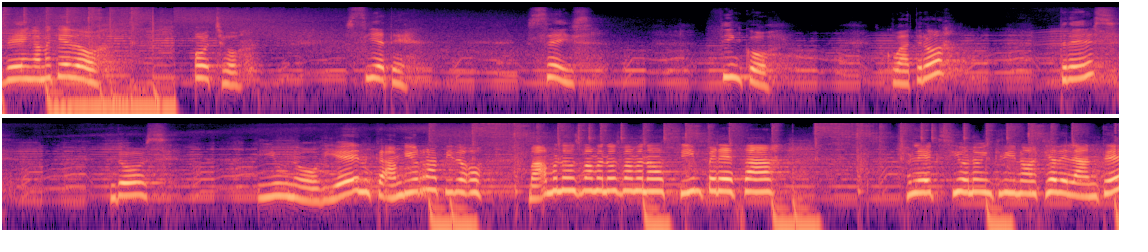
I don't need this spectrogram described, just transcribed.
Venga, me quedo. Ocho. 7, 6, 5, 4, 3, 2 y 1. Bien, cambio rápido. Vámonos, vámonos, vámonos, sin pereza. Flexiono, inclino hacia adelante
